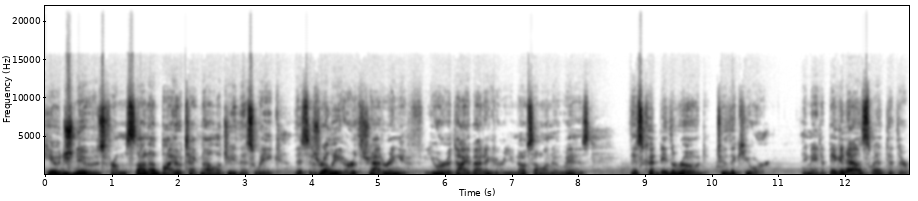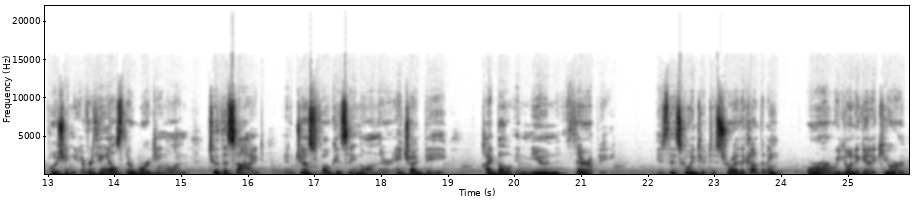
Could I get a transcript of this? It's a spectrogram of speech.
Huge news from Sana Biotechnology this week. This is really earth shattering if you are a diabetic or you know someone who is. This could be the road to the cure. They made a big announcement that they're pushing everything else they're working on to the side and just focusing on their HIP hypoimmune therapy. Is this going to destroy the company? Or are we going to get a cure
